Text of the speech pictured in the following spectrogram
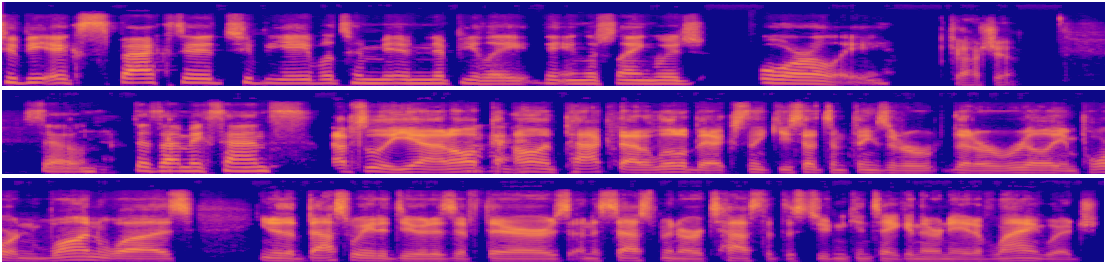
to be expected to be able to manipulate the English language orally. Gotcha. So does that make sense? Absolutely, yeah, and I'll Okay. I'll unpack that a little bit because I think you said some things that are that are really important. One was, you know, the best way to do it is if there's an assessment or a test that the student can take in their native language.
